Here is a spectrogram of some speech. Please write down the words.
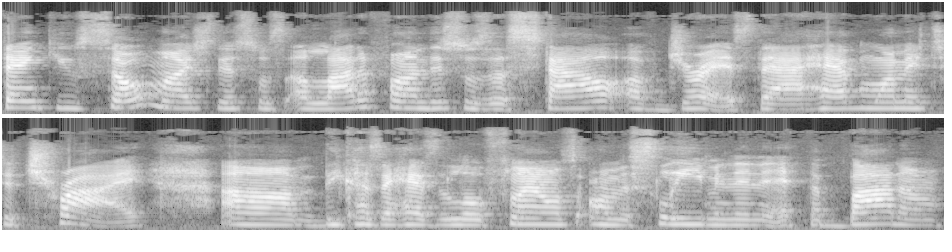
Thank you so much. This was a lot of fun. This was a style of dress that I have wanted to try um, because it has a little flounce on the sleeve and then at the bottom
